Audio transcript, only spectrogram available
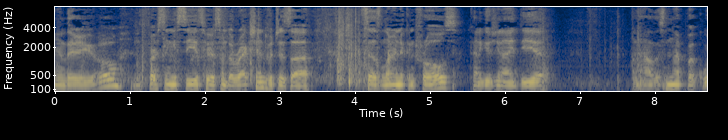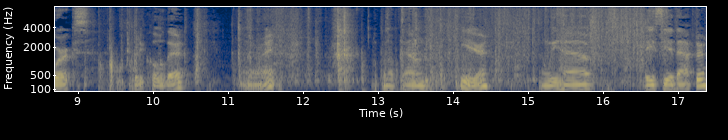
And there you go. And the first thing you see is here some directions, which is uh says learn the controls. Kind of gives you an idea on how this netbook works. Pretty cool there. All right. Open up down here, and we have AC adapter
